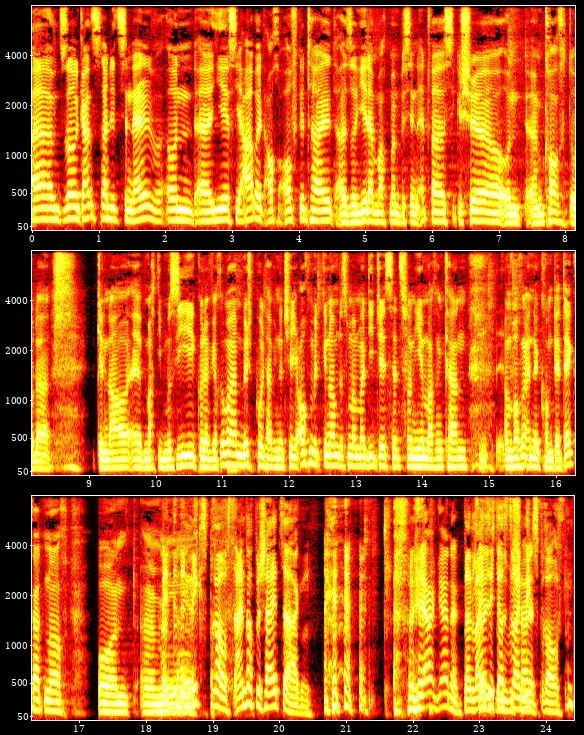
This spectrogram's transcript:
ähm, so ganz traditionell. Und äh, hier ist die Arbeit auch aufgeteilt. Also jeder macht mal ein bisschen etwas, Geschirr und ähm, kocht oder genau, äh, macht die Musik oder wie auch immer. Ein Mischpult habe ich natürlich auch mitgenommen, dass man mal DJ-Sets von hier machen kann. Am Wochenende kommt der Deckard noch. Und ähm, Wenn du einen Mix brauchst, einfach Bescheid sagen. ja, gerne. Dann Sag weiß ich, dass du einen. Mix brauchst.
